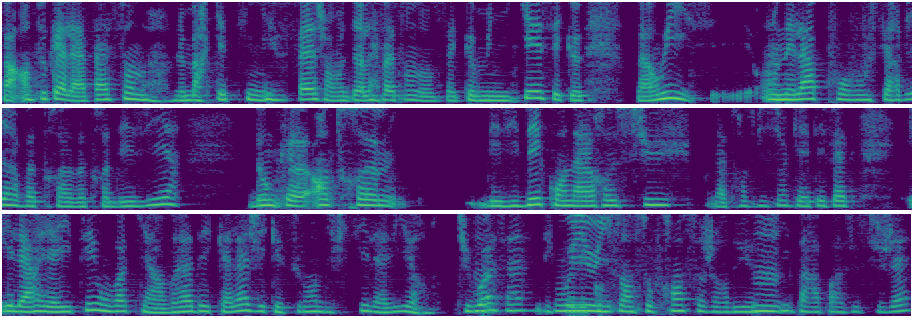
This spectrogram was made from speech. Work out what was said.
enfin, en tout cas, la façon dont le marketing est fait, j'ai envie de dire la façon dont c'est communiqué, c'est que, ben oui, on est là pour vous servir votre, votre désir. Donc, euh, entre les idées qu'on a reçues, la transmission qui a été faite, et la réalité, on voit qu'il y a un vrai décalage et qui est souvent difficile à vivre. Tu vois mm. ça Les, oui, oui. sont en souffrance aujourd'hui mm. aussi par rapport à ce sujet?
